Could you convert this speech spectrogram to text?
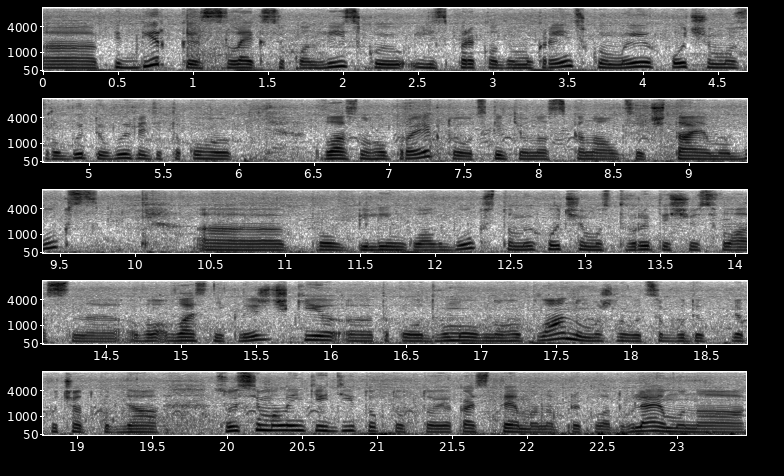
е, підбірки з лексикою англійською і з перекладом українською ми хочемо зробити у вигляді такого власного проєкту, оскільки у нас канал це читаємо букс. Про bilingual books, то ми хочемо створити щось власне, власні книжечки е, такого двомовного плану. Можливо, це буде для початку для зовсім маленьких діток, тобто якась тема, наприклад, гуляємо на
